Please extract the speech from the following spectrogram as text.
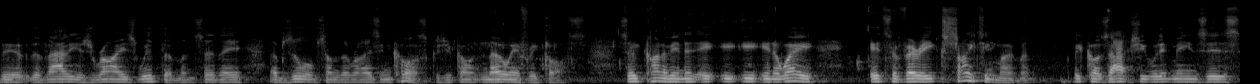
the, the values rise with them, and so they absorb some of the rising costs because you can't know every cost. So, kind of in a, in a way, it's a very exciting moment because actually what it means is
